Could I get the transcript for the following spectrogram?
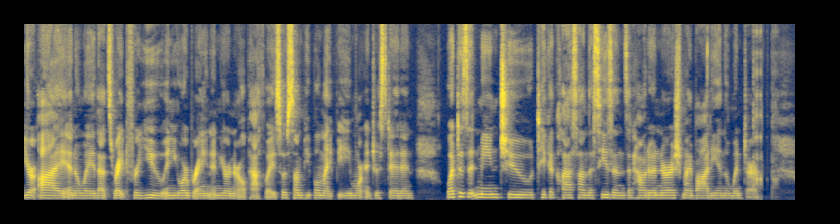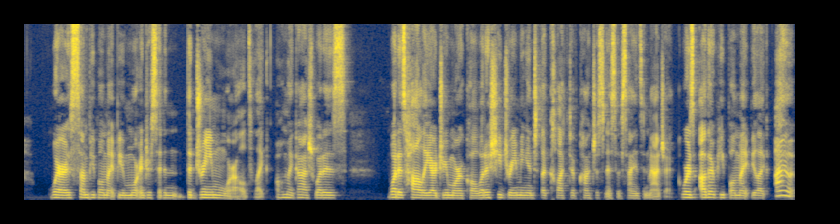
your eye in a way that's right for you and your brain and your neural pathway. So some people might be more interested in what does it mean to take a class on the seasons and how to nourish my body in the winter. Whereas some people might be more interested in the dream world, like, oh my gosh, what is what is Holly, our dream oracle? What is she dreaming into the collective consciousness of science and magic? Whereas other people might be like, I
